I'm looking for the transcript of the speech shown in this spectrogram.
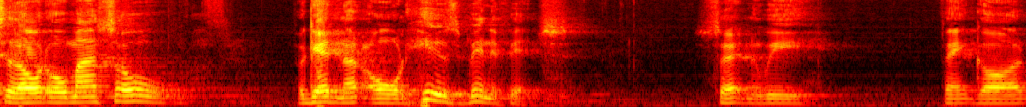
Bless the Lord, O my soul, forget not all his benefits. Certainly we thank God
